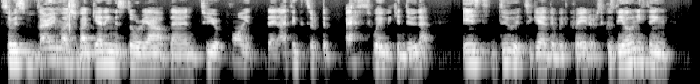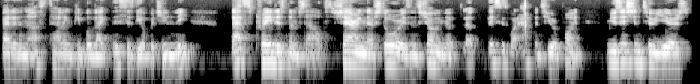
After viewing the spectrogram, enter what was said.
So it's very much about getting the story out there. And to your point, then I think that sort of the best way we can do that is to do it together with creators. Because the only thing better than us telling people like this is the opportunity, that's creators themselves sharing their stories and showing that look, this is what happened. To your point, musician two years,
